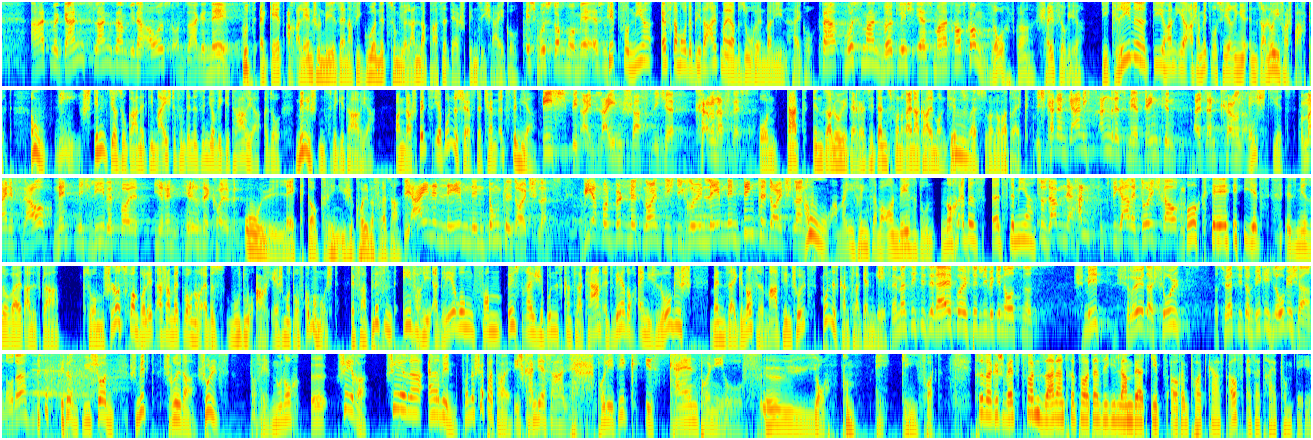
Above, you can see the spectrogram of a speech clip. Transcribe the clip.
atme ganz langsam wieder aus und sage nee. Gut, er geht ach allein schon wie seiner Figur nicht zum Jolanda passe, der spinnt sich Heiko. Ich muss doch nur mehr essen. Tipp von mir, öfter mal Peter Altmaier besuche in Berlin, Heiko. Da muss man wirklich erstmal drauf kommen. Jo, klar, Schellfürgeher. Die Grine, die han ihr Aschermittwochsheringe in Saloy verspachtelt. Oh, nee, stimmt ja so gar nicht. Die meiste von denen sind ja Vegetarier, also mindestens Vegetarier. An der Spitz ihr Bundeschef, der Cem Özdemir. Ich bin ein leidenschaftlicher Körnerfresser. Und dat in Saloy, der Residenz von Rainer Kallmund. Jetzt fressen wir nochmal Dreck. Ich kann an gar nichts anderes mehr denken als an Körner. Echt jetzt? Und meine Frau nennt mich liebevoll ihren Hirsekolben. Oh, leck, der grinische Kolbefresser. Die einen leben in Dunkeldeutschland. Wir von Bündnis 90, die Grünen, leben in Dinkeldeutschland. Oh, aber ich fängt's aber an weh zu tun. Noch etwas, Özdemir? Zusammen eine Hanfzigarre durchrauchen. Okay, jetzt ist mir soweit alles klar. Zum Schluss vom Politaschermittwoch noch etwas, wo du auch erst mal drauf kommen musst. Eine verblüffend einfache Erklärung vom österreichischen Bundeskanzler Kern. Es wäre doch eigentlich logisch, wenn sein Genosse Martin Schulz Bundeskanzler gern gäbe. Wenn man sich diese Reihe vorstellt, liebe Genossen, aus Schmidt, Schröder, Schulz, das hört sich doch wirklich logisch an, oder? Irgendwie schon. Schmidt, Schröder, Schulz. Da fehlt nur noch, äh, Scherer. Scherer Erwin von der Schepppartei. Ich kann dir sagen, Politik ist kein Ponyhof. Äh, ja, komm, ey, geh fort. Drüber geschwätzt von Saarland-Reporter Sigi Lambert gibt's auch im Podcast auf sr3.de.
